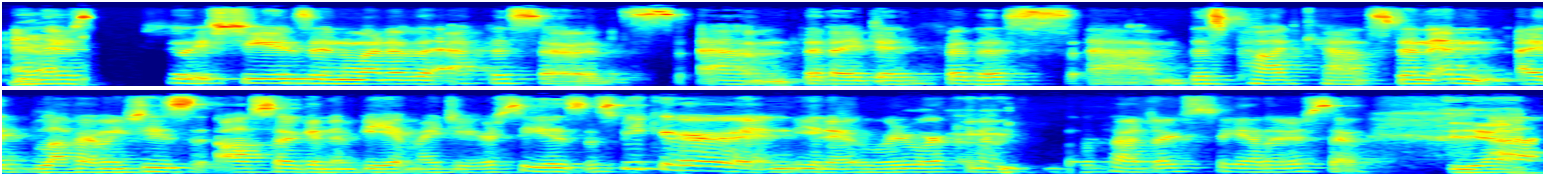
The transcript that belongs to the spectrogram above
And yeah. there's actually she is in one of the episodes um, that I did for this um, this podcast, and and I love her. I mean, she's also going to be at my GRC as a speaker, and you know, we're working on projects together. So yeah. Uh,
